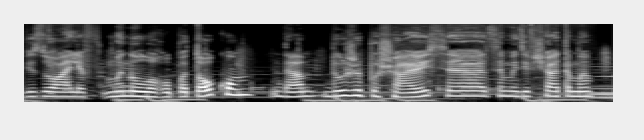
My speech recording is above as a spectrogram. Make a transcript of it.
візуалів минулого потоку. Да, Дуже пишаюся цими дівчатами.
